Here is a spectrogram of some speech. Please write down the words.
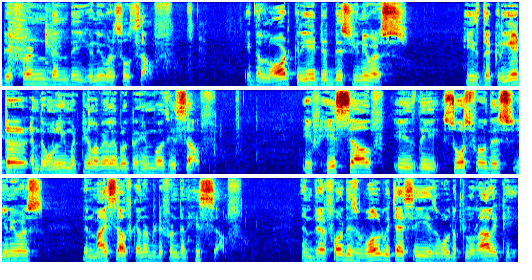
different than the universal self. If the Lord created this universe he is the creator, and the only material available to him was his self. If his self is the source for this universe, then myself cannot be different than his self. And therefore, this world which I see is a world of plurality,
